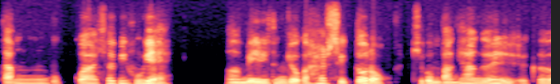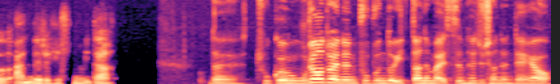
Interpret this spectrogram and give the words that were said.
당국과 협의 후에 어, 매일 등교가 할 수 있도록 기본 방향을 그 안내를 했습니다. 네, 조금 우려되는 부분도 있다는 말씀 해 주셨는데요.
